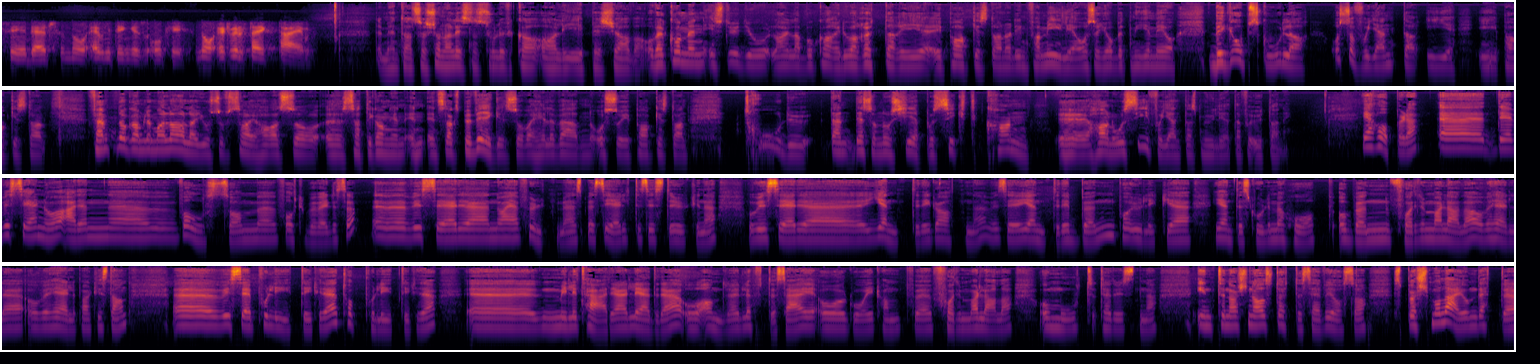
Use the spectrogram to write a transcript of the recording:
say that no, everything is okay. No, it will take time. Det mente altså journalisten Solifkar Ali i Peshawar. Og velkommen i studio, Laila Bokhari. Du har røtter i, i Pakistan, og din familie har også jobbet mye med å bygge opp skoler også for jenter i, i, Pakistan. 15 år gamle Malala Yousufzai har altså uh, satt i gang en, en, en, slags bevegelse over hele verden, også i Pakistan. Tror du den, det som nå skjer på sikt, kan uh, ha noe å si for jenters muligheter for utdanning? Jeg håper det. Eh, det vi ser nå er en eh, voldsom eh, folkebevegelse. Vi ser, Nå har jeg fulgt med spesielt de siste ukene, hvor vi ser jenter i gatene. Vi ser jenter i bønn på ulike jenteskoler med håp og bønn for Malala over hele, over hele Pakistan. Vi ser politikere, toppolitikere, militære ledere og andre løfte seg og gå i kamp for Malala og mot terroristene. Internasjonal støtte ser vi også. Spørsmålet er jo om dette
